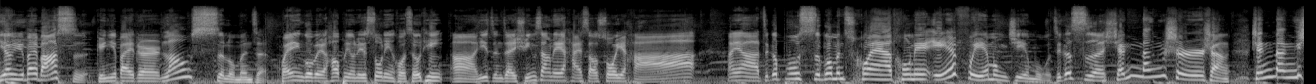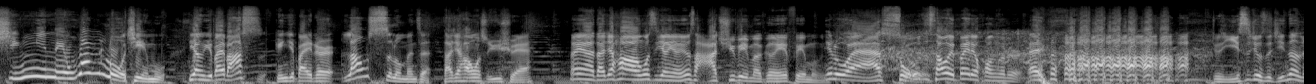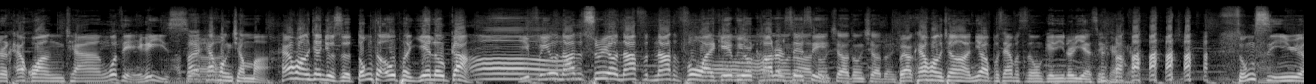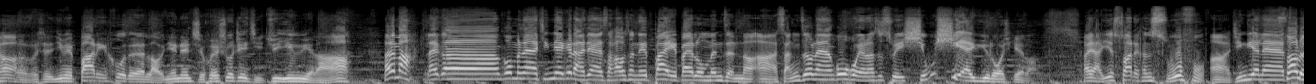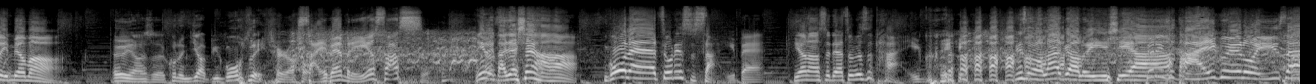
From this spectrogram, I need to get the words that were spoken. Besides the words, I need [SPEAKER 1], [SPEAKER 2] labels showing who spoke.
[SPEAKER 1] 洋芋摆巴适，给你摆点儿老实龙门阵。欢迎各位好朋友的锁定和收听啊！你正在欣赏的，还是要说一下。哎呀，这个不是我们传统的 FM 节目，这个是相当时尚、相当新颖的网络节目。洋芋摆巴适，给你摆点儿老实龙门阵。大家好，我是宇轩。
[SPEAKER 2] 哎呀，大家好，我是杨洋，有啥区别嘛？跟 FM？
[SPEAKER 1] 你乱说，
[SPEAKER 2] 就是稍微摆得黄了点儿。哎，就是意思就是经常在这儿开黄腔，我这个意思。
[SPEAKER 1] 咋开黄腔嘛？
[SPEAKER 2] 开黄腔就是 Don't open yellow gun。If you not three or not not four, I give your color CC。
[SPEAKER 1] 懂起了，懂起了，懂起。
[SPEAKER 2] 不要开黄腔哈！你要不三不四，我给你点颜色看看。中式英语哈。
[SPEAKER 1] 不是，因为八零后的老年人只会说这几句英语了啊。好的嘛，那个我们呢，今天给大家还是好生的摆一摆龙门阵了啊。上周呢，我和杨老师出去休闲娱乐去了，哎呀，也耍得很舒服啊。今天呢，
[SPEAKER 2] 耍累没有嘛？
[SPEAKER 1] 哎，杨老师，可能你要比我累点儿啊。
[SPEAKER 2] 塞班没得耍事，
[SPEAKER 1] 因为大家想一下哈，我呢走的是塞班。杨老师呢，走的是泰国，你说哪个要累一些啊？
[SPEAKER 2] 肯定是泰国累噻。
